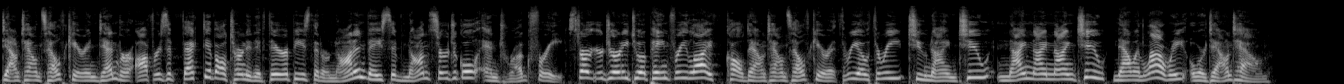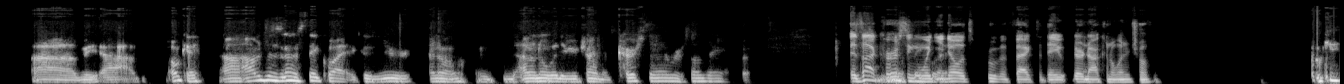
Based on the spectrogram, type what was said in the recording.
Downtown's Healthcare in Denver offers effective alternative therapies that are non invasive, non surgical, and drug free. Start your journey to a pain free life. Call Downtown's Healthcare at 303 292 9992, now in Lowry or downtown. Uh, uh, okay. Uh, I'm just gonna stay quiet because you're. I know. I don't know whether you're trying to curse them or something. But it's not cursing stay when you know it's a proven fact that they they're not going to win a trophy. okay.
